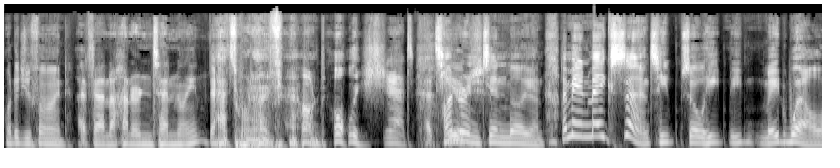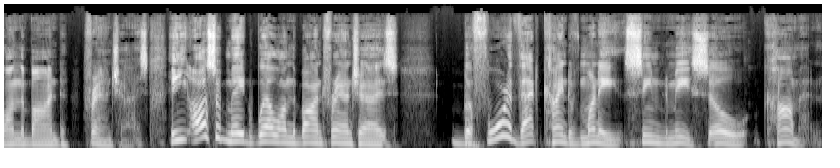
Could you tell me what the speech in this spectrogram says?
What did you find? I found 110 million. That's what I found. Holy shit. That's huge. 110 million. I mean, it makes sense. He so he he made well on the Bond franchise. He also made well on the Bond franchise before that kind of money seemed to me so common.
